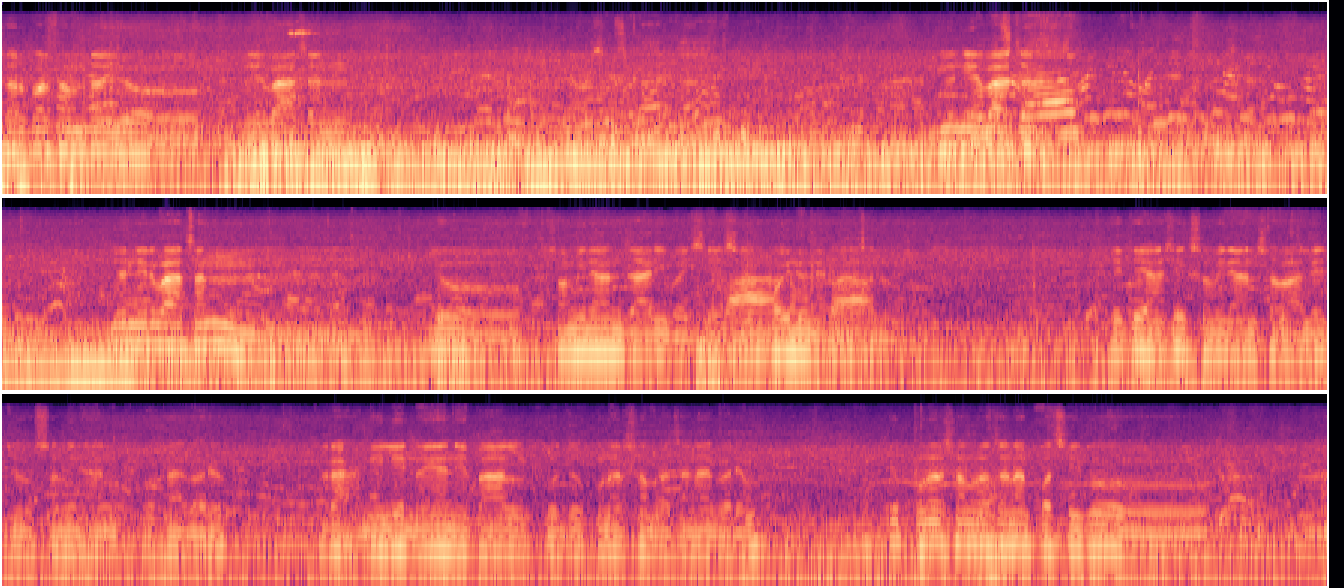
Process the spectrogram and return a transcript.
सर्वप्रथम त यो निर्वाचन यो निर्वाचन यो निर्वाचन यो संविधान जारी भइसकेपछि पहिलो निर्वाचन हो। ऐतिहासिक संविधान सभाले जो संविधान घोषणा गर्यो र हामीले नयाँ नेपालको जो पुनर्संरचना गऱ्यौँ त्यो पुनर्संरचना पछिको अ,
